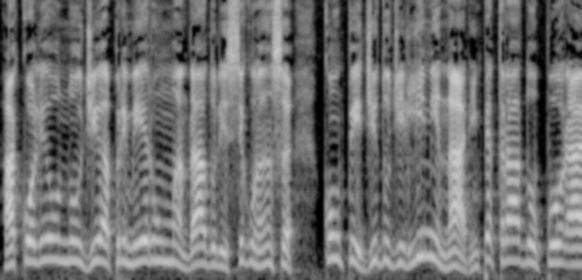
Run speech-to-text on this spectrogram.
acolheu no dia 1 um mandado de segurança com pedido de liminar impetrado por a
